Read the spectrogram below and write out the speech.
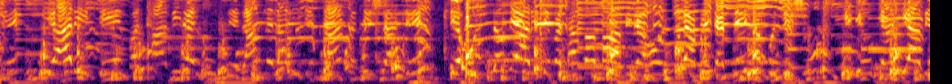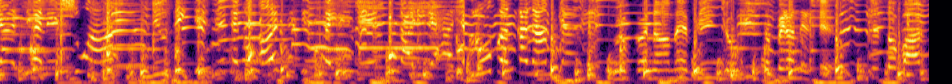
છે. કે આ રીતે વધાવી રહ્યું છે. રામલલાની જે પ્રાણ પ્રતિષ્ઠા છે તે ઉત્સવને આ રીતે વધાવવામાં આવી રહ્યો છે આપણે તેમને જ પૂછીશું કે તેઓ ક્યાંથી આવ્યા છે અને શું આ મ્યુઝિક જે છે તેનો અર્થ તેઓ કઈ રીતે કાઢી રહ્યા છે ગ્રુપ का नाम क्या है ग्रुप का नाम है बीन जोगी सपेरा नृत्य वैसे तो भारत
